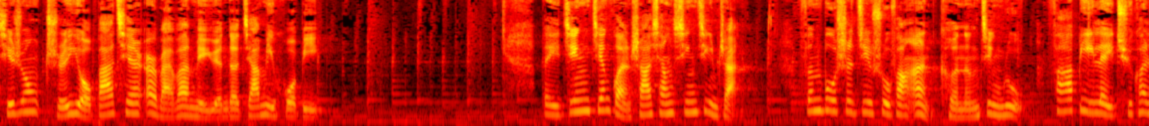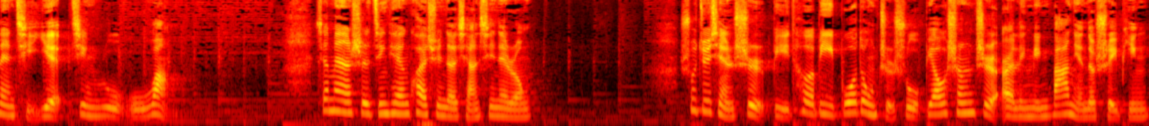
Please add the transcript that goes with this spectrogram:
其中持有八千二百万美元的加密货币。北京监管沙箱新进展，分布式技术方案可能进入，发币类区块链企业进入无望。下面是今天快讯的详细内容。数据显示，比特币波动指数飙升至二零零八年的水平。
